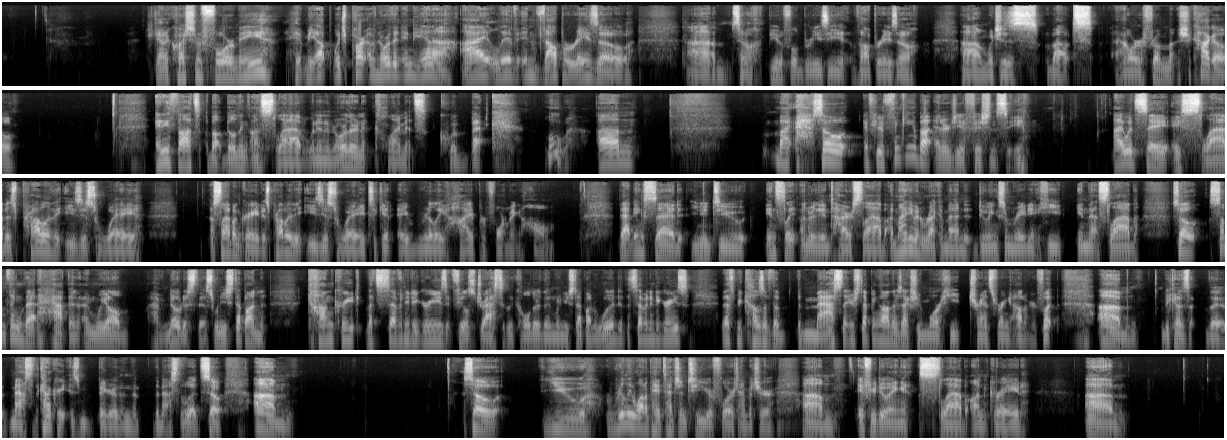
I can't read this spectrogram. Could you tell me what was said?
If you got a question for me, hit me up. Which part of northern Indiana? I live in Valparaiso. Um, so beautiful, breezy Valparaiso, um, which is about an hour from Chicago. Any thoughts about building on slab when in the northern climates, Quebec? Ooh, um, my so if you're thinking about energy efficiency, I would say a slab is probably the easiest way. A slab on grade is probably the easiest way to get a really high performing home. That being said, you need to insulate under the entire slab. I might even recommend doing some radiant heat in that slab. So, something that happened, and we all have noticed this when you step on concrete that's 70 degrees, it feels drastically colder than when you step on wood that's 70 degrees. That's because of the, the mass that you're stepping on. There's actually more heat transferring out of your foot. Um, because the mass of the concrete is bigger than the, the mass of the wood. So, um, so you really want to pay attention to your floor temperature um, if you're doing slab on grade. Um,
